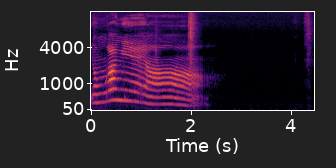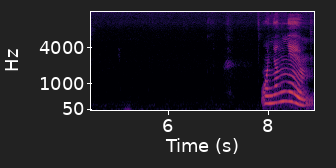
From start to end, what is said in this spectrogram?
영광이에요. 원영님,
